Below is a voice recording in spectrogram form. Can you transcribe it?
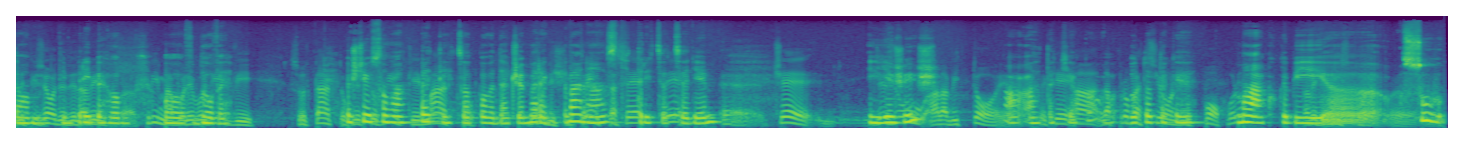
tom, tým príbehom o vdove. Ešte som vám Peti chcel povedať, že Marek 12, 37 Ježiš a, a také, to také, má ako keby sú,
